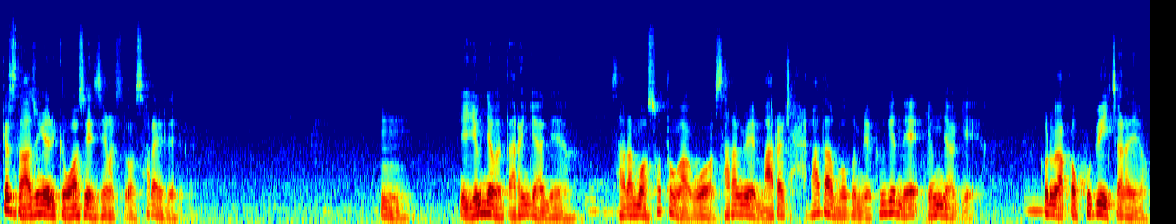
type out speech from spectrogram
그래서 나중에는 교과서 인생을 또 살아야 되는 거예요. 음. 이 역량은 다른 게 아니에요. 네. 사람하고 소통하고 사람의 말을 잘 받아 먹으면 그게 내 역량이에요. 음, 그럼 아까 후배 있잖아요.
